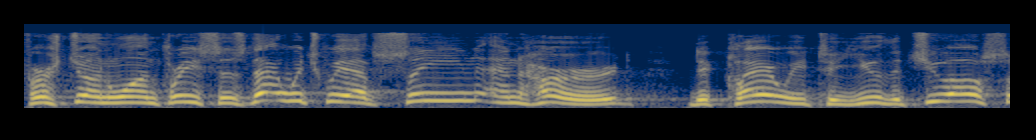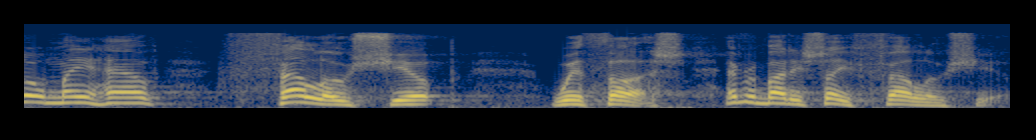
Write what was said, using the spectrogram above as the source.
1 John 1 3 says, That which we have seen and heard declare we to you, that you also may have fellowship with us. Everybody say fellowship.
